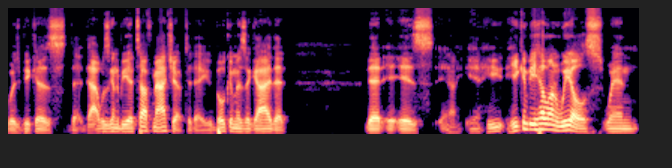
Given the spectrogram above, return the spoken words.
was because that, that was going to be a tough matchup today. Ebukam is a guy that that is you know he he can be hell on wheels when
